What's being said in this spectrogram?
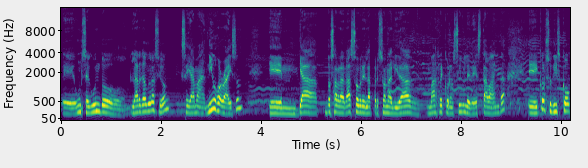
eh, un segundo larga duración, se llama New Horizon. Em, ya nos hablará sobre la personalidad más reconocible de esta banda eh, con su disco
